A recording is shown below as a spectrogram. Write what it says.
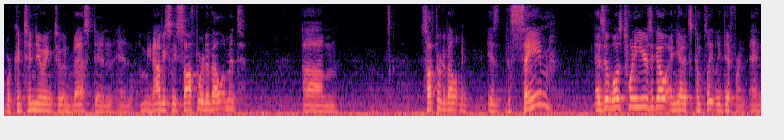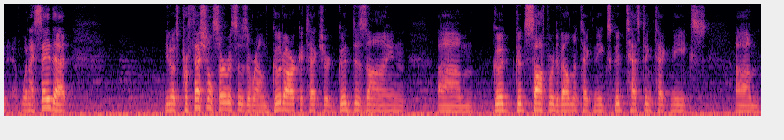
we're continuing to invest in, in, I mean, obviously, software development. Um, software development is the same as it was 20 years ago, and yet it's completely different. And when I say that, you know, it's professional services around good architecture, good design, um, good good software development techniques, good testing techniques, um,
